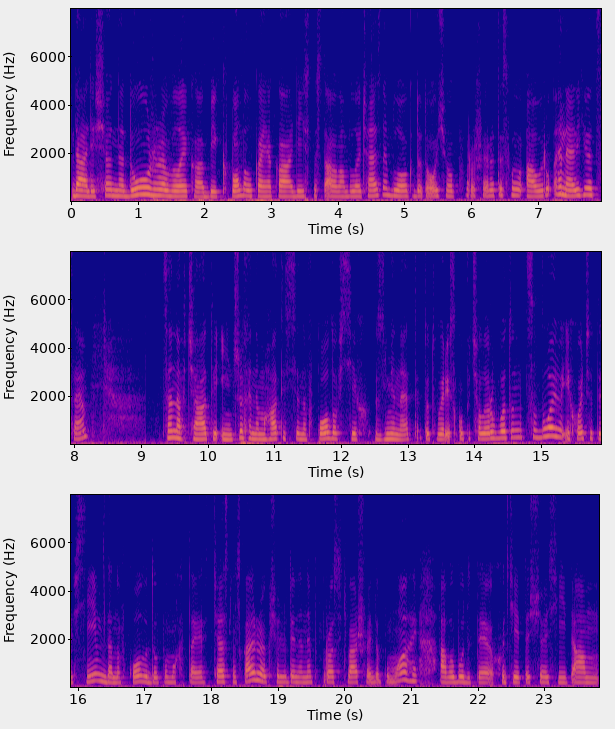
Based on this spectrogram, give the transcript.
Далі ще одна дуже велика бік помилка, яка дійсно ставила вам величезний блок до того, щоб розширити свою ауру, енергію, це це навчати інших і намагатися навколо всіх змінити. Тут ви різко почали роботу над собою і хочете всім да навколо допомогти. Чесно скажу, якщо людина не попросить вашої допомоги, а ви будете хотіти щось їй там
